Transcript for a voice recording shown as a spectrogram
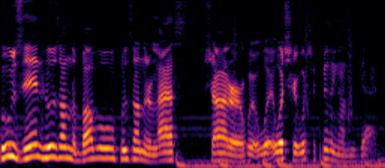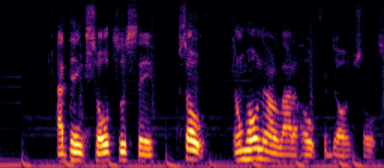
who's in, who's on the bubble, who's on their last shot, or what, what's your what's your feeling on these guys? I think Schultz was safe. So I'm holding out a lot of hope for Dalton Schultz.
